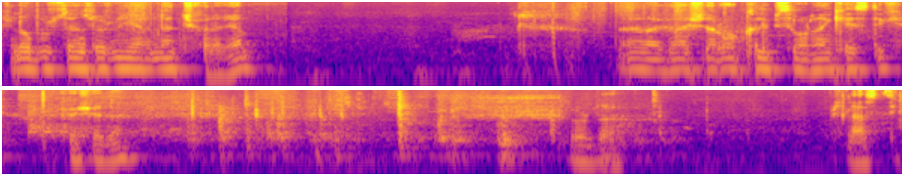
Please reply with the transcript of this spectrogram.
Şimdi o buz sensörünü yerinden çıkaracağım. Evet arkadaşlar o klipsi oradan kestik. Köşede. Şurada. Plastik.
